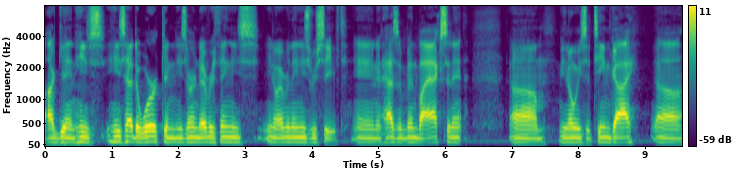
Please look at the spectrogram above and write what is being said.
again, he's he's had to work and he's earned everything he's you know everything he's received, and it hasn't been by accident. Um, you know, he's a team guy. Uh,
